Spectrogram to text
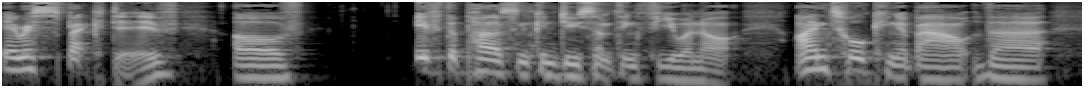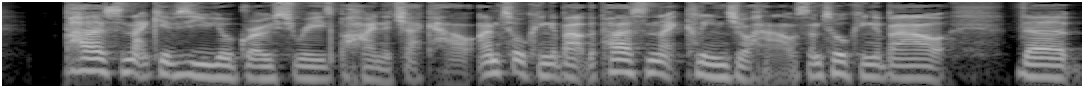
irrespective of if the person can do something for you or not. I'm talking about the person that gives you your groceries behind the checkout. I'm talking about the person that cleans your house. I'm talking about the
